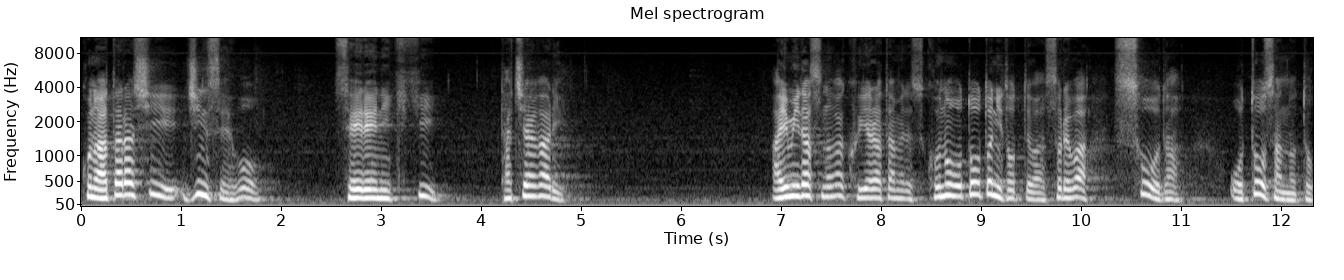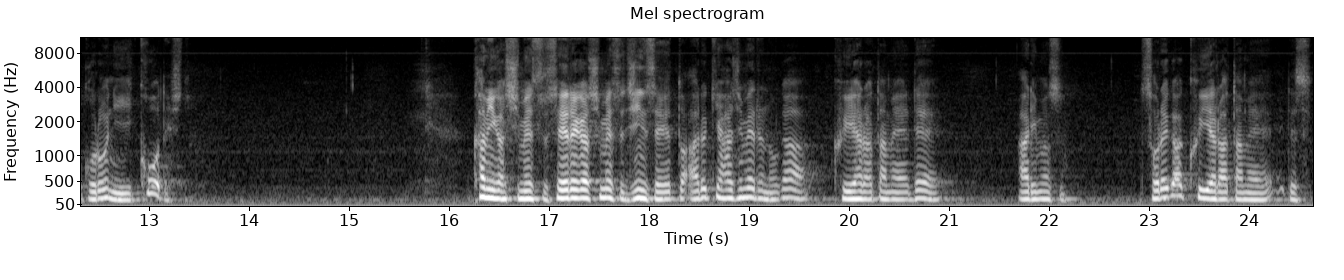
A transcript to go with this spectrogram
この新しい人生を精霊に聞き立ち上がり歩み出すのが悔い改めです。この弟にとってはそれはそうだ。お父さんのところに行こうでした。神が示す精霊が示す人生へと歩き始めるのが悔い改めであります。それが悔い改めです。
